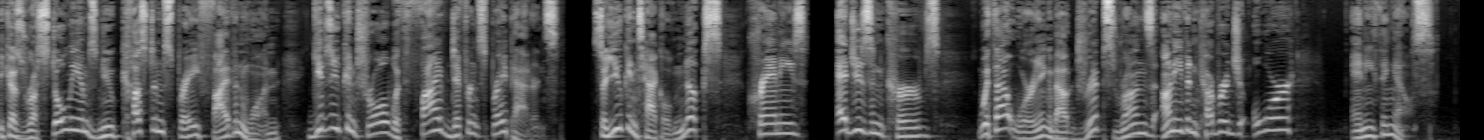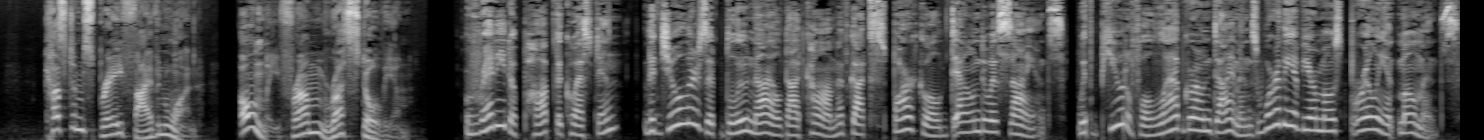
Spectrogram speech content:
Because Rust-Oleum new Custom Spray 5 and 1 gives you control with five different spray patterns. So you can tackle nooks, crannies, edges, and curves without worrying about drips, runs, uneven coverage, or anything else. Custom Spray 5 and 1 only from Rust-Oleum. Ready to pop the question? The jewelers at BlueNile.com have got sparkle down to a science with beautiful lab-grown diamonds worthy of your most brilliant moments.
